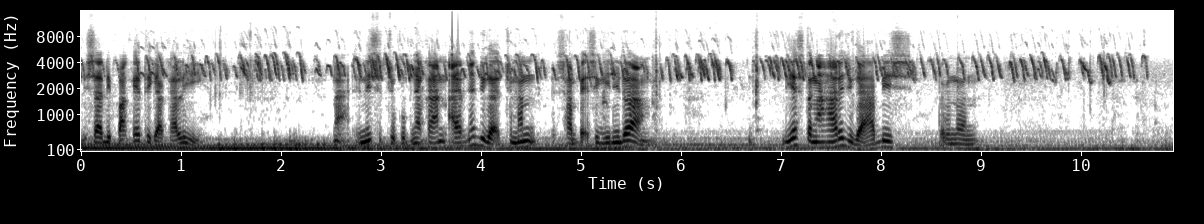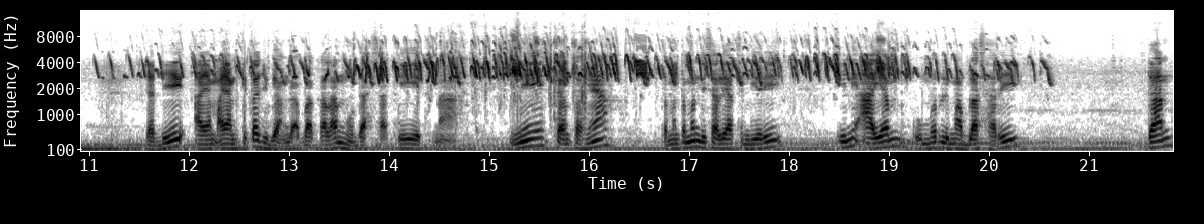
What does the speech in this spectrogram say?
Bisa dipakai tiga kali. Nah ini secukupnya kan airnya juga cuman sampai segini doang. Dia setengah hari juga habis teman-teman. Jadi ayam-ayam kita juga nggak bakalan mudah sakit. Nah ini contohnya teman-teman bisa lihat sendiri. Ini ayam umur 15 hari dan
